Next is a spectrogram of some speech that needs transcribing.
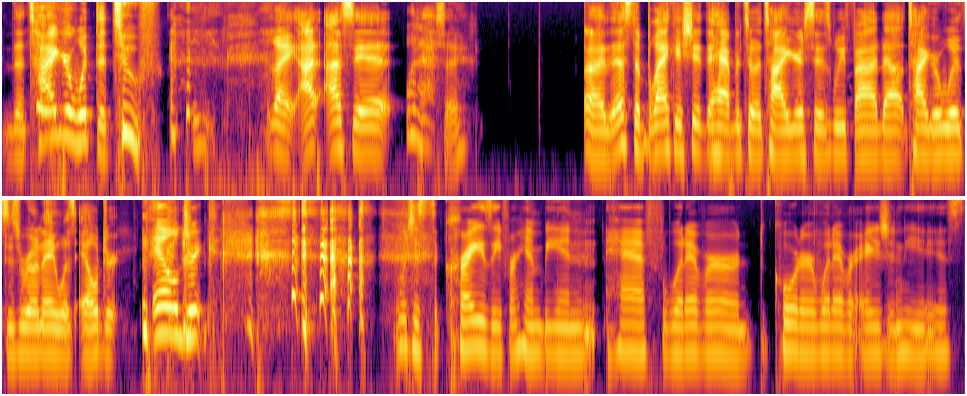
The tiger with the tooth. like I, I said, what did I say? Uh, that's the blackest shit that happened to a tiger since we found out Tiger Woods' his real name was Eldrick. Eldrick. Which is crazy for him being half whatever quarter whatever Asian he is.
